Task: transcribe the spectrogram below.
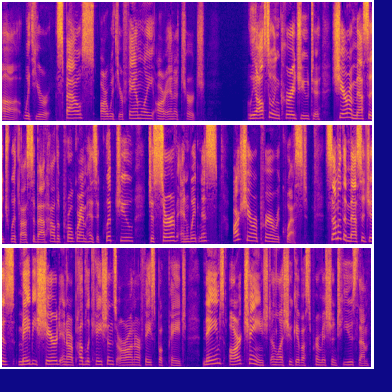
uh, with your spouse or with your family or in a church. We also encourage you to share a message with us about how the program has equipped you to serve and witness, or share a prayer request. Some of the messages may be shared in our publications or on our Facebook page. Names are changed unless you give us permission to use them.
